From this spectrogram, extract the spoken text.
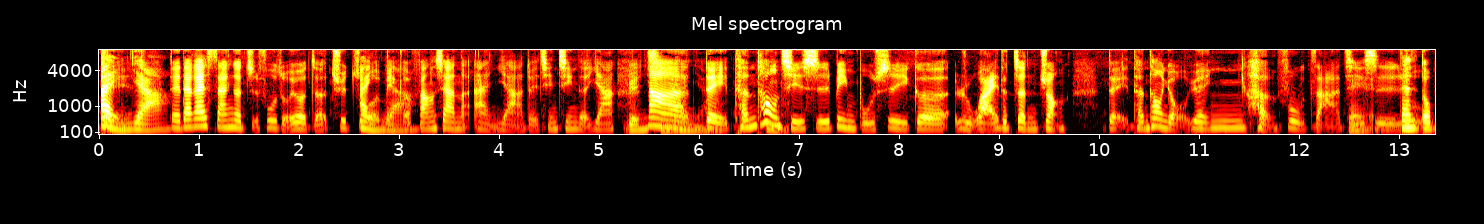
按压，对，大概三个指腹左右的去做每个方向的按压，对，轻轻的压。那对，疼痛其实并不是一个乳癌的症状。对，疼痛有原因很复杂，其实但是都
